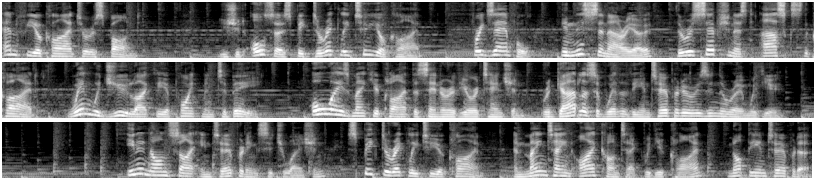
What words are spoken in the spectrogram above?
and for your client to respond. You should also speak directly to your client. For example, in this scenario, the receptionist asks the client, when would you like the appointment to be? Always make your client the centre of your attention, regardless of whether the interpreter is in the room with you. In an on-site interpreting situation, speak directly to your client and maintain eye contact with your client, not the interpreter.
